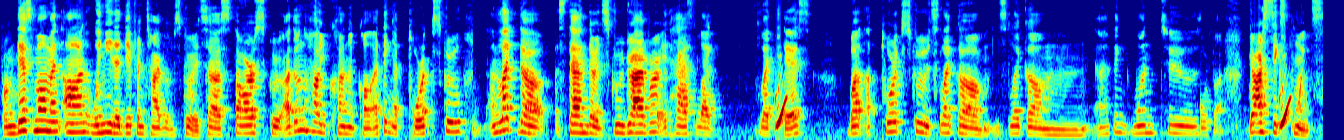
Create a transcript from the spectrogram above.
From this moment on, we need a different type of screw. It's a star screw. I don't know how you kind of call it. I think a Torx screw. Unlike the standard screwdriver, it has like like this. But a Torx screw, it's like um, it's like um, I think one, two, four, five. There are six points.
